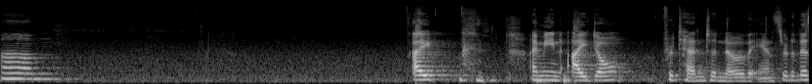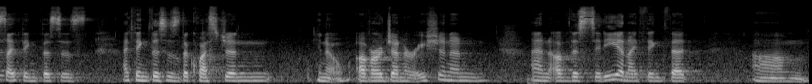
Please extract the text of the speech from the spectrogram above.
Um, I, I mean, I don't pretend to know the answer to this. I think this is, I think this is the question, you know, of our generation and and of the city. And I think that um,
